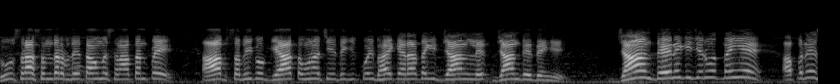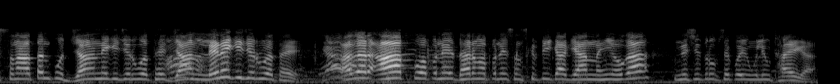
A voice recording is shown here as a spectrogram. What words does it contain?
दूसरा संदर्भ देता हूँ मैं सनातन पे। आप सभी को ज्ञात होना चाहिए कि कोई भाई कह रहा था कि जान ले, जान दे देंगे। जान देने की ज़रूरत नहीं है, अपने सनातन को जानने की ज़रूरत है, जान लेने की ज़रूरत है। अगर आपको अपने धर्म अपने संस्कृति का ज्ञान नहीं होगा निश्चित रूप से कोई उंगली उठाएगा।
